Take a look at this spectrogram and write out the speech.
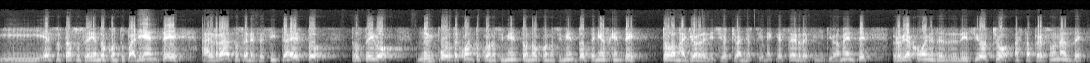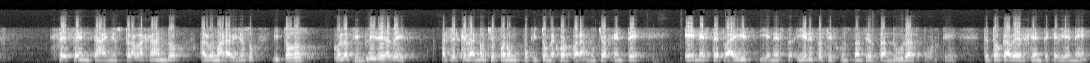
Y esto está sucediendo con tu pariente, al rato se necesita esto. Entonces te digo, no importa cuánto conocimiento o no conocimiento, tenías gente toda mayor de 18 años, tiene que ser definitivamente, pero había jóvenes desde 18 hasta personas de 60 años trabajando, algo maravilloso, y todos con la simple idea de hacer que la noche fuera un poquito mejor para mucha gente en este país y en, esta, y en estas circunstancias tan duras, porque te toca ver gente que viene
